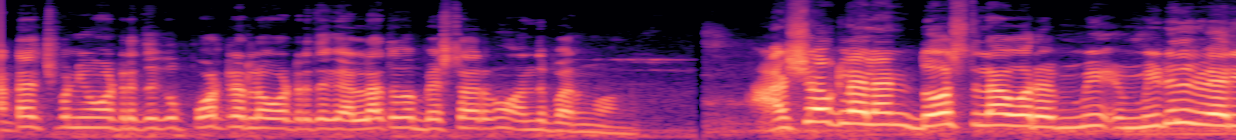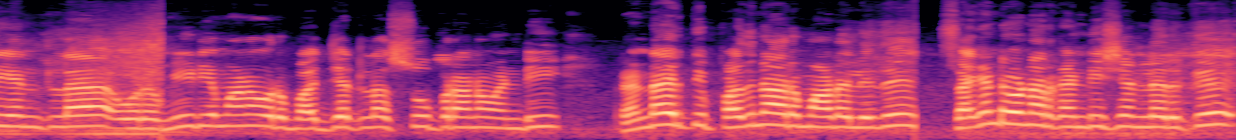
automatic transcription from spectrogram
அட்டாச் பண்ணி ஓட்டுறதுக்கு போர்ட்டரில் ஓட்டுறதுக்கு எல்லாத்துக்கும் பெஸ்ட்டாக இருக்கும். வந்து பாருங்க வாங்க. அசோக் லேலண்ட் தோஸ்தில் ஒரு மி மிடில் வேரியண்ட்டில் ஒரு மீடியமான ஒரு பட்ஜெட்டில் சூப்பரான வண்டி. ரெண்டாயிரத்தி பதினாறு மாடல் இது. செகண்ட் ஓனர் கண்டிஷனில் இருக்குது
